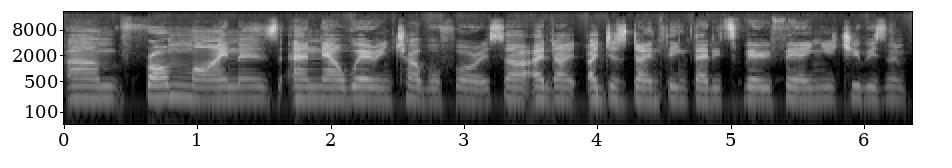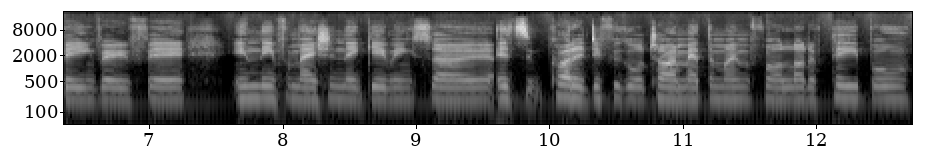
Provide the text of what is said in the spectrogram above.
um, from minors, and now we're in trouble for it. So I don't, I just don't think that it's very fair, and YouTube isn't being very fair in the information they're giving. So it's quite a difficult time at the moment for a lot of people.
